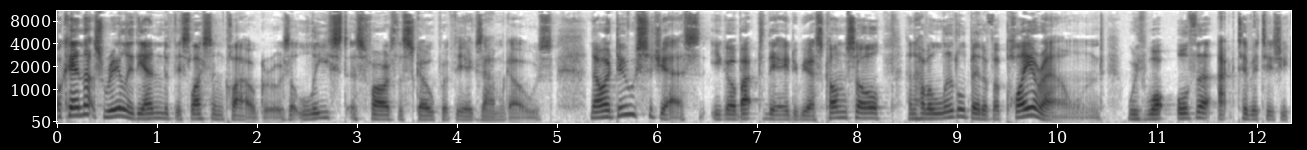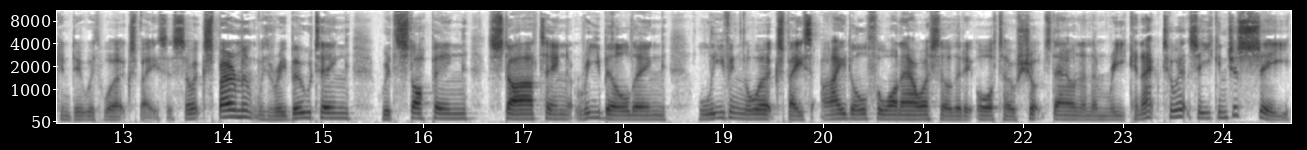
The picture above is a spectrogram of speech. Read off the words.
Okay, and that's really the end of this lesson, Cloud Gurus, at least as far as the scope of the exam goes. Now, I do suggest you go back to the AWS console and have a little bit of a play around with what other activities you can do with workspaces. So, experiment with rebooting, with stopping, starting, rebuilding, leaving the workspace idle for one hour so that it auto shuts down and then reconnect to it so you can just see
